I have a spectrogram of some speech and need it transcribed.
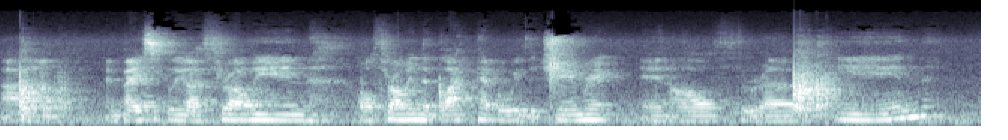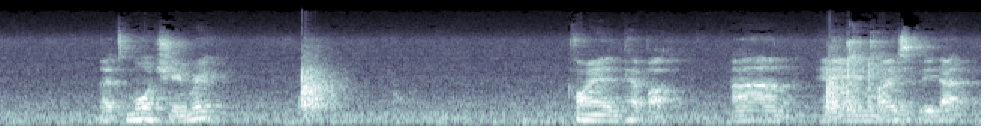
um, and basically I throw in I'll throw in the black pepper with the turmeric, and I'll throw in that's more turmeric, cayenne pepper, um, and basically that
